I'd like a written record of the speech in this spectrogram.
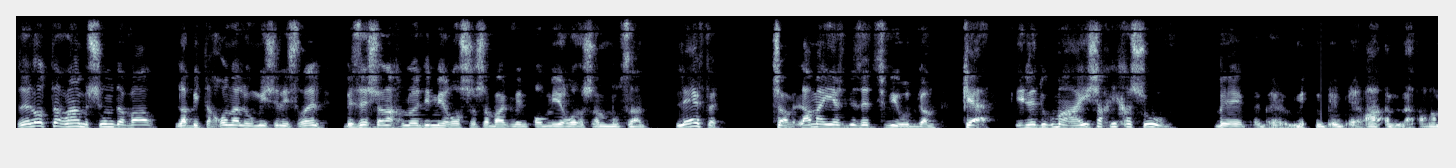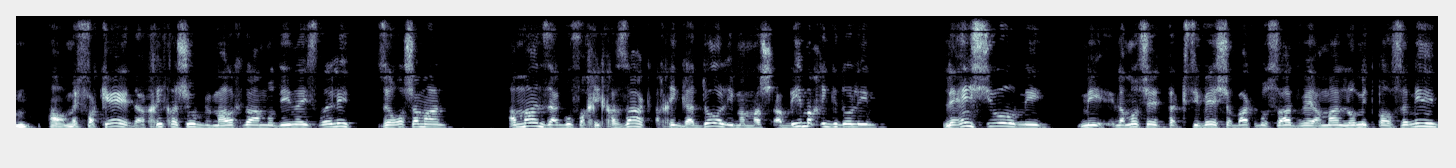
זה לא תרם שום דבר לביטחון הלאומי של ישראל בזה שאנחנו לא יודעים מי ראש השב"כ או מי ראש המוסד. להפך. עכשיו, למה יש בזה צביעות גם? כי לדוגמה, האיש הכי חשוב, המפקד הכי חשוב במערכת המודיעין הישראלית זה ראש אמ"ן. אמ"ן זה הגוף הכי חזק, הכי גדול, עם המשאבים הכי גדולים. לאין שיעור, מ, מ, למרות שתקציבי שב"כ, מוסד ואמ"ן לא מתפרסמים,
